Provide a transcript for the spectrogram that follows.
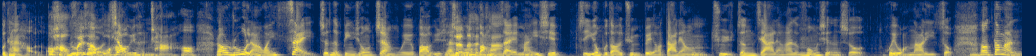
不太好了，不好，非常不好。如果教育很差哈，然后如果两岸关系再真的兵凶战危，把我预算都放在买一些自己用不到的军备，然后大量去增加两岸的风险的时候。会往哪里走？那当然，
